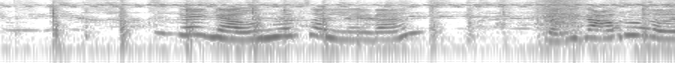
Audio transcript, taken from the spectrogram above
काय गाऊनवर चाललंय डान्स? सगळी गावडवर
